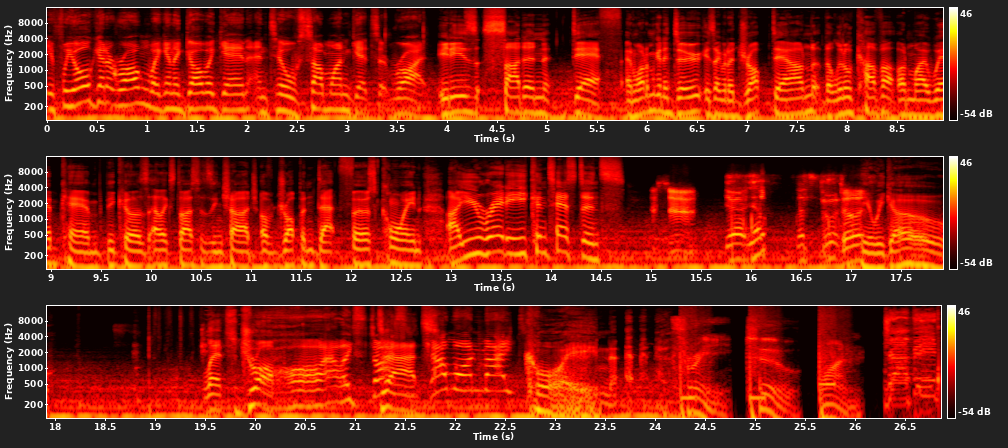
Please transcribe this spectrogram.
If we all get it wrong, we're going to go again until someone gets it right. It is sudden death. And what I'm going to do is I'm going to drop down the little cover on my webcam because Alex Dice is in charge of dropping that first coin. Are you ready, contestants? Yes, sir. Yeah, yeah. Let's do it. Here we go. Let's drop Oh, Alex Dyson, that come on, mate. coin. Three, two, one. Drop it.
